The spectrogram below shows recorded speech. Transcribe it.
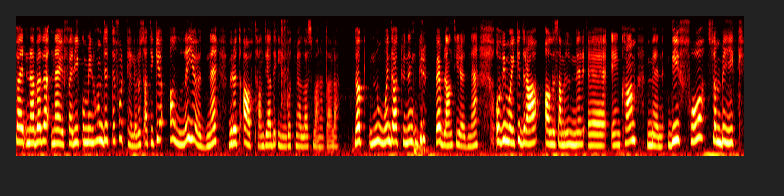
Nei, farikum minhum, dette forteller oss at ikke alle jødene brøt avtalen de hadde inngått med Allah subhanahu det var noen, det var kun en gruppe blant jødene. Og vi må ikke dra alle sammen under eh, en kam, men de få som begikk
